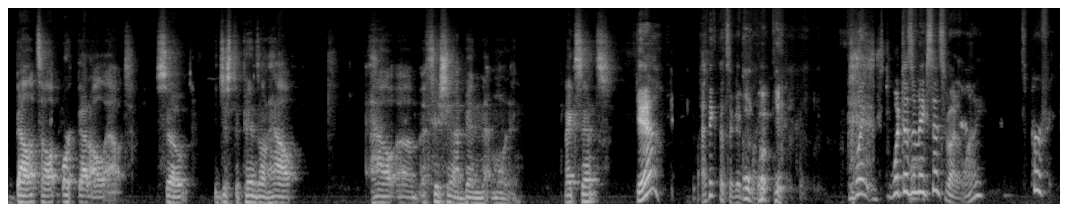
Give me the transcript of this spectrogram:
balance all work that all out. So it just depends on how how um, efficient I've been that morning. Make sense? Yeah, I think that's a good plan. Yeah. What, what doesn't make sense about it, Lonnie? It's perfect.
